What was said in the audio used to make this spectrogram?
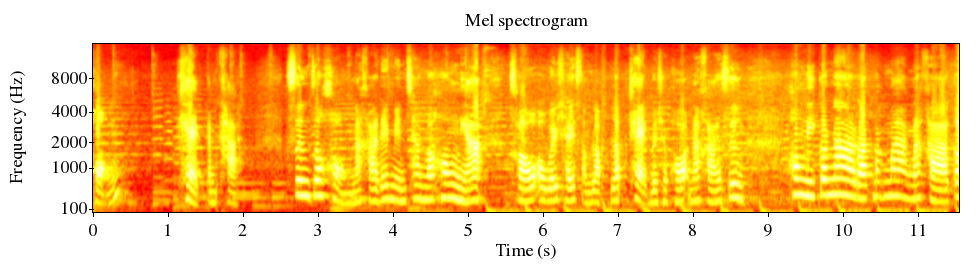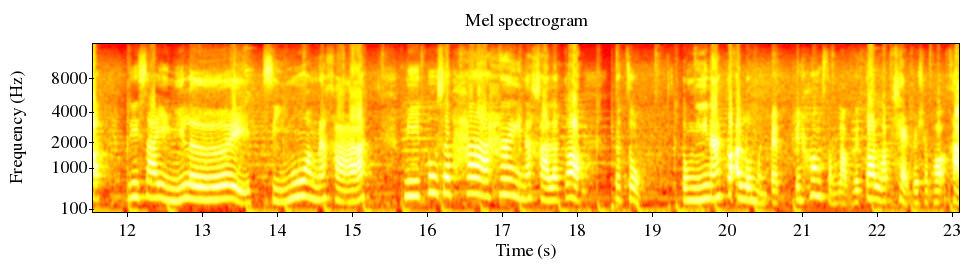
ของแขกกันค่ะ ซึ่งเจ้าของนะคะได้เมนชั่นว่าห้องเนี้ยเขาเอาไว้ใช้สำหรับรับแขกโดยเฉพาะนะคะ ซึ่งห้องนี้ก็น่ารักมากๆนะคะ ก็ดีไซน์อย่างนี้เลย สีม่วงนะคะ มีตู้เสื้อผ้าให้นะคะ แล้วก็กระจกตรงนี้นะ ก็อารมณ์เหมือนแบบเป็นห้องสำหรับไว้ต้อนรับแขกโดยเฉพาะค่ะ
